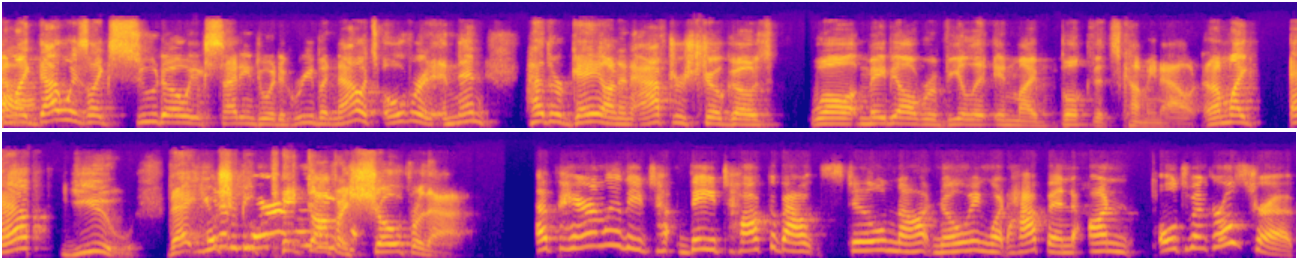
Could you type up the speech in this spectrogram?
And like that was like pseudo exciting to a degree, but now it's over it. And then Heather Gay on an after show goes, Well, maybe I'll reveal it in my book that's coming out. And I'm like, F you. That you And should be kicked off a show for that. apparently they t- they talk about still not knowing what happened on Ultimate Girls Trip.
